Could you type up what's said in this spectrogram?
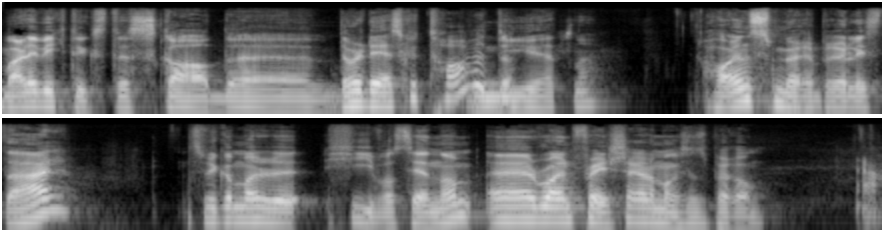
Hva er de viktigste det var det jeg skulle ta, vet du skadenyhetene? har en smørbrødliste her, så vi kan bare hive oss gjennom. Eh, Ryan Frazier er det mange som spør om. Ja.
